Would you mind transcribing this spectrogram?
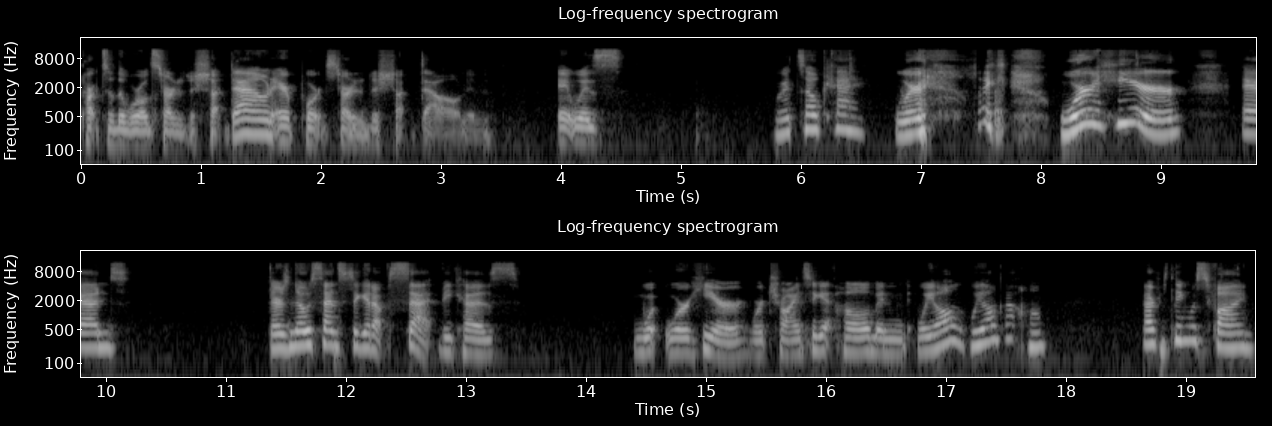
parts of the world started to shut down, airports started to shut down, and it was it's okay. We're like we're here and there's no sense to get upset because we're here. We're trying to get home and we all we all got home. Everything was fine.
